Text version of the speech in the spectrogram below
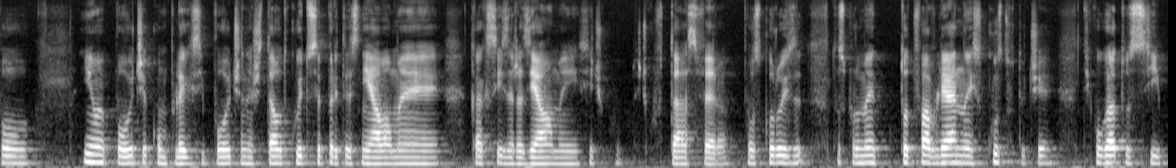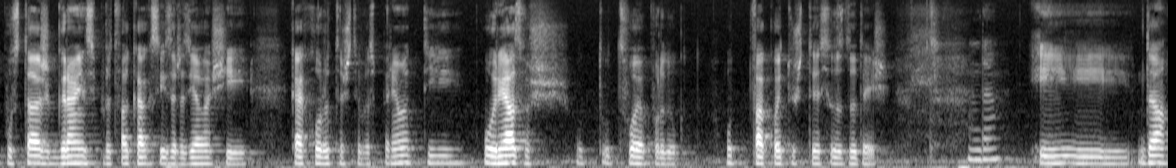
по имаме повече комплекси, повече неща, от които се притесняваме, как се изразяваме и всичко, тази сфера. По-скоро, то според мен, то това влияе на изкуството, че ти когато си поставяш граници пред това как се изразяваш и как хората ще възприемат, ти урязваш от, от твоя продукт, от това, което ще създадеш. Да. И да,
